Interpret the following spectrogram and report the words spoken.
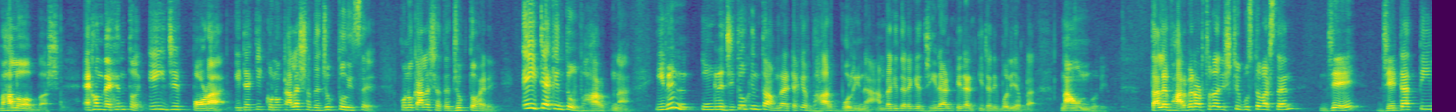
ভালো অভ্যাস। এখন দেখেন তো, এই যে পড়া, এটা কি কোনো কালের সাথে যুক্ত হয়েছে কোনো কালের সাথে যুক্ত হয় হয়নি এইটা কিন্তু ভার্ব না। ইভেন ইংরেজিতেও কিন্তু আমরা এটাকে ভার্ব বলি না। আমরা কিন্তু এটাকে জিরান টিরান কি জানি বলি আমরা নাউন বলি। তাহলে ভার্বের অর্থটা নিশ্চয়ই বুঝতে পারছেন? যে যেটা তিন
